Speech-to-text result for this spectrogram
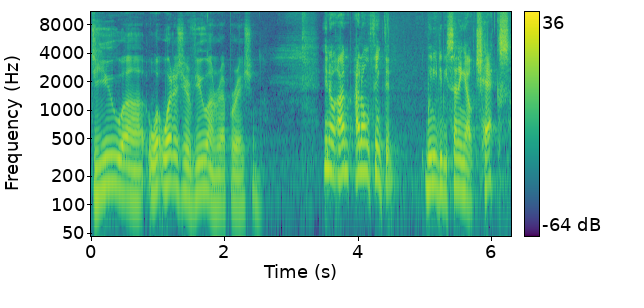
Do you uh, what, what is your view on reparations? You know, I'm, I do not think that we need to be sending out checks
